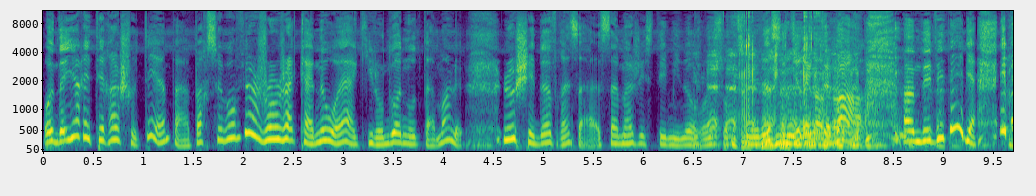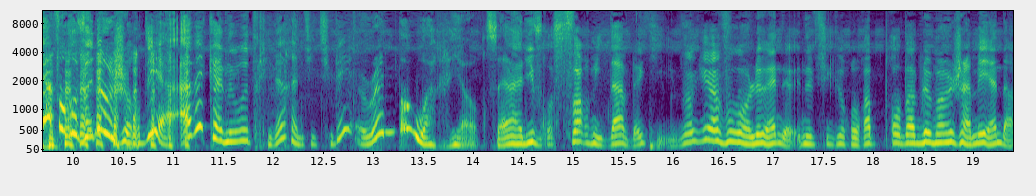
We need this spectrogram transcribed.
ont d'ailleurs été rachetés par, par ce bon vieux Jean-Jacques Hano, hein, à qui l'on doit notamment le, le chef-d'œuvre, hein, sa, sa, Majesté Mineure, hein, sorti directement en, en DVD. Eh bien, eh bien, vous revenez aujourd'hui avec un nouveau thriller intitulé Rainbow Warriors, un livre formidable qui, avouons-le, ne, ne, figurera probablement jamais dans,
